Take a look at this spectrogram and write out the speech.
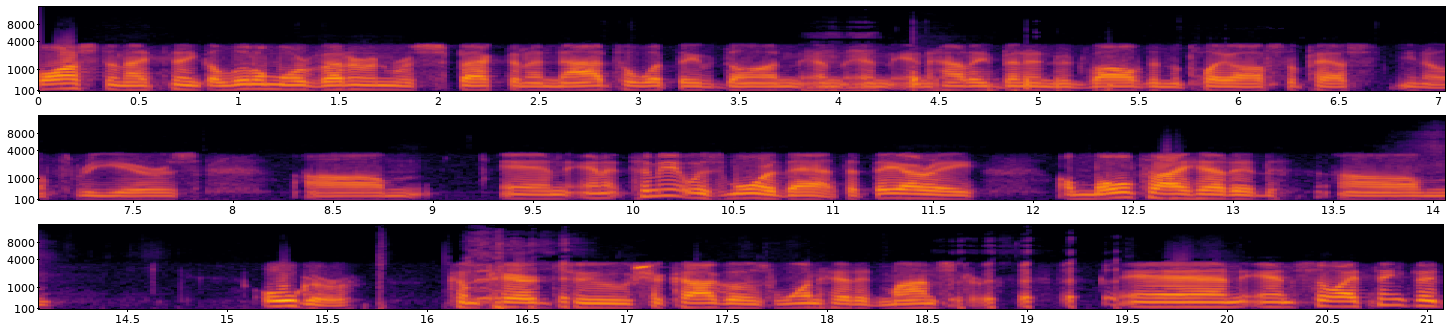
Boston, I think, a little more veteran respect and a nod to what they've done and, and, and how they've been involved in the playoffs the past, you know, three years. Um, and and it, to me, it was more that that they are a a multi-headed um, ogre compared to Chicago's one-headed monster. And and so I think that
